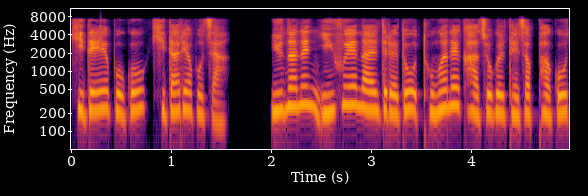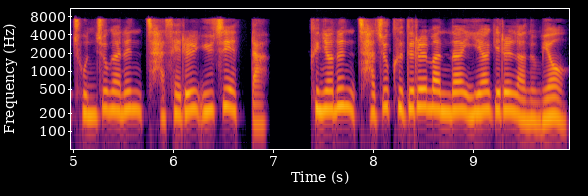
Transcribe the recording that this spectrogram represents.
기대해보고 기다려보자. 유나는 이후의 날들에도 동안의 가족을 대접하고 존중하는 자세를 유지했다. 그녀는 자주 그들을 만나 이야기를 나누며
